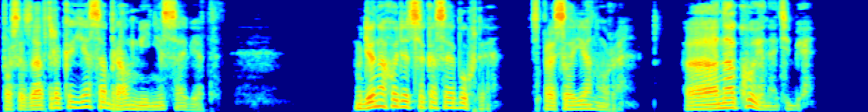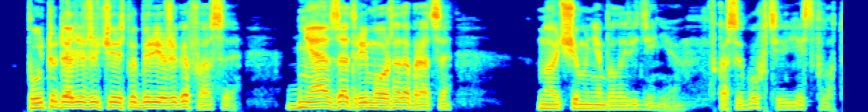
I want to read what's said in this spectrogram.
После завтрака я собрал мини-совет. «Где находится Косая бухта?» — спросил я Нура. «А на кой она тебе? Путь туда лежит через побережье Гафаса. Дня за три можно добраться». Ночью мне было видение. В Косой бухте есть флот.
